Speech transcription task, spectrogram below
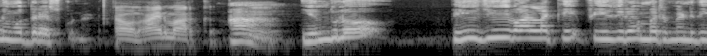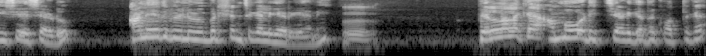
కొన్ని ముద్ర వేసుకున్నాడు. అవును ఆయన మార్క్. ఇందులో పీజీ వాళ్ళకి ఫీజు రియంబర్స్మెంట్ తీసేశాడు అనేది వీళ్ళు విమర్శించగలిగారు కానీ పిల్లలకి అమ్మఒడి ఇచ్చాడు కదా కొత్తగా.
